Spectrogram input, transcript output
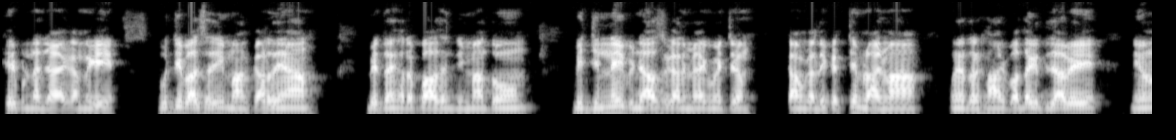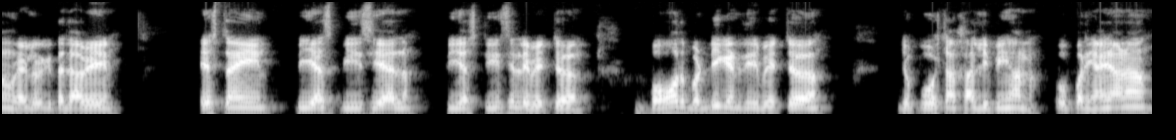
ਫਿਰ ਪਿੰਡਾਂ ਜਾਇਆ ਕਰਨਗੇ। ਦੂਜੇ ਪਾਸੇ ਅਸੀਂ ਮੰਗ ਕਰਦੇ ਹਾਂ ਵੀ ਤਾਂ ਹਰਪਾਲ ਸਿੰਘ ਚੀਮਾ ਤੋਂ, ਵੀ ਜਿੰਨੇ ਵੀ ਪੰਜਾਬ ਸਰਕਾਰ ਦੇ ਮਹਿਕਮੇ ਵਿੱਚ ਕੰਮ ਕਰਦੇ ਕੱਚੇ ਮੁਲਾਜ਼ਮਾਂ, ਉਹਨਾਂ ਦੀ ਤਨਖਾਹ 'ਚ ਵਾਧਾ ਕੀਤਾ ਜਾਵੇ, ਨਹੀਂ ਉਹਨਾਂ ਨੂੰ ਰੈਗੂਲਰ ਕੀਤਾ ਜਾਵੇ। ਇਸ ਤਰ੍ਹਾਂ ਹੀ ਪੀਐਸਪੀਸੀਐਲ ਪੀਐਸਟੀਸੀਐਲ ਦੇ ਵਿੱਚ, ਬਹੁਤ ਵੱਡੀ ਗਿਣਤੀ ਦੇ ਵਿੱਚ ਜੋ ਪੋਸਟਾਂ ਖਾਲੀ ਪਈਆਂ ਹਨ, ਉਹ ਭਰੀਆਂ ਜਾਣ।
